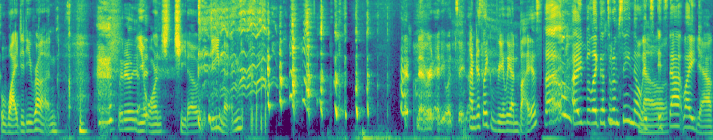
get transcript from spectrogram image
Why did you run? Literally, You orange Cheeto demon. I've never heard anyone say that. I'm just like really unbiased though. I but like that's what I'm saying though. No. It's it's that like Yeah.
